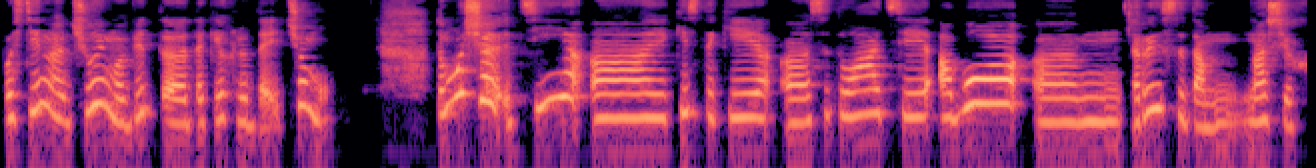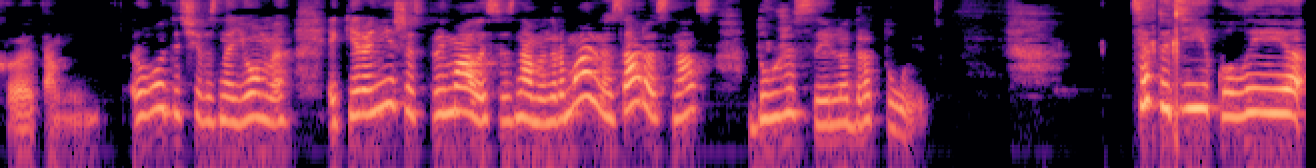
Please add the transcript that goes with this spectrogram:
постійно чуємо від е, таких людей. Чому? Тому що ці е, якісь такі е, ситуації або е, риси там, наших е, там, родичів, знайомих, які раніше сприймалися з нами нормально, зараз нас дуже сильно дратують. Це тоді, коли е,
